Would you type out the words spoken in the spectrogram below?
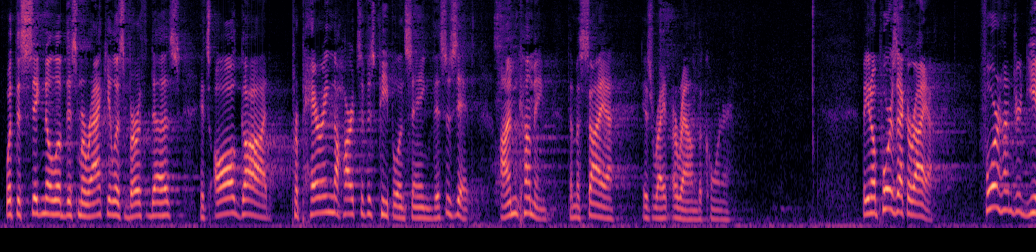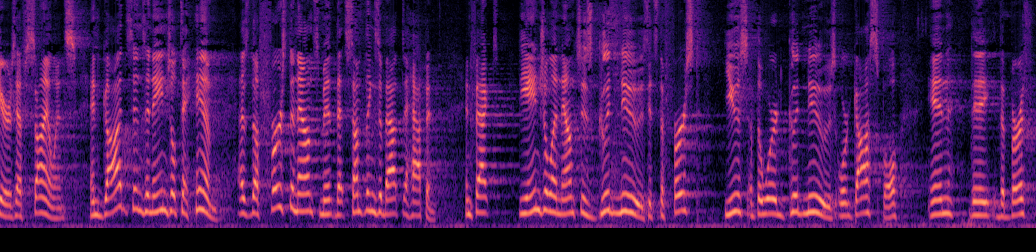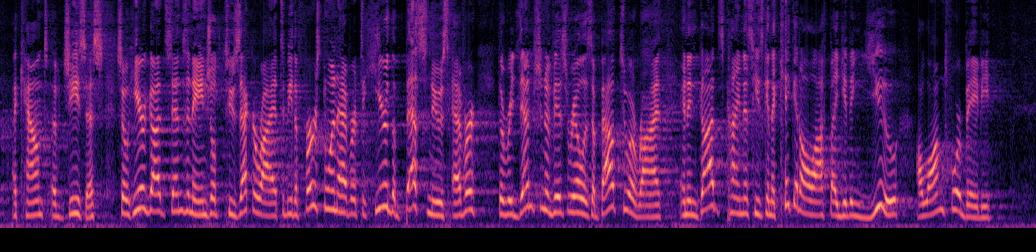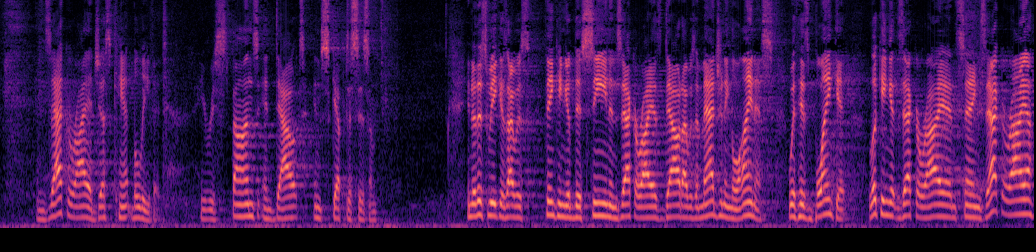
what the signal of this miraculous birth does, it's all God preparing the hearts of his people and saying, This is it. I'm coming. The Messiah is right around the corner. But you know, poor Zechariah. 400 years of silence, and God sends an angel to him as the first announcement that something's about to happen. In fact, the angel announces good news. It's the first use of the word good news or gospel in the, the birth account of Jesus. So here God sends an angel to Zechariah to be the first one ever to hear the best news ever. The redemption of Israel is about to arrive, and in God's kindness, He's going to kick it all off by giving you a longed for baby. And Zechariah just can't believe it. He responds in doubt and skepticism. You know, this week as I was thinking of this scene in Zechariah's doubt, I was imagining Linus with his blanket looking at Zechariah and saying, Zechariah,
